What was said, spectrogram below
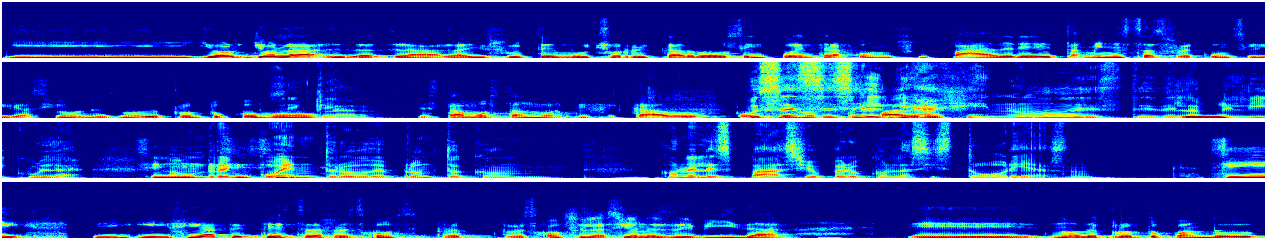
Y yo, yo la, la, disfruté mucho, Ricardo, se encuentra con su padre, también estas reconciliaciones, ¿no? De pronto como estamos tan mortificados. Pues ese es el viaje, ¿no? Este, de la película, a un reencuentro de pronto con, con el espacio, pero con las historias, ¿no? Sí, y, fíjate que estas reconciliaciones de vida, eh, ¿no? De pronto cuando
